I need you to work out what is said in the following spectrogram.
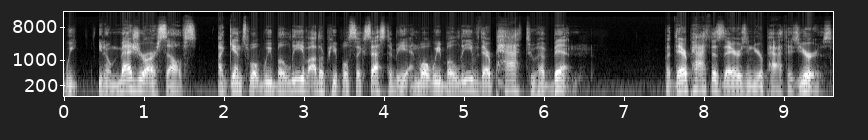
We, you know, measure ourselves against what we believe other people's success to be and what we believe their path to have been. But their path is theirs and your path is yours.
